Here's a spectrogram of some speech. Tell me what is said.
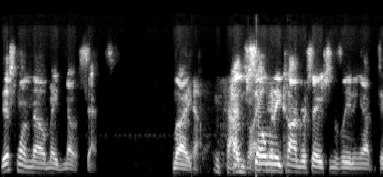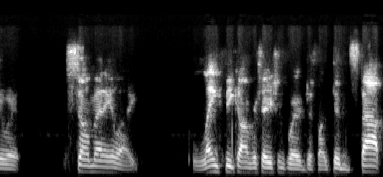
This one though made no sense. Like yeah, had so like many it. conversations leading up to it, so many like lengthy conversations where it just like didn't stop.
